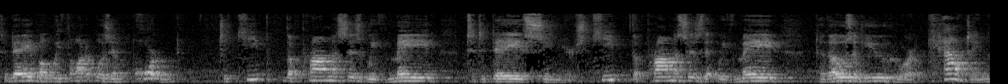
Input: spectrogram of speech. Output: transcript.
today, but we thought it was important to keep the promises we've made to today's seniors. Keep the promises that we've made to those of you who are counting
